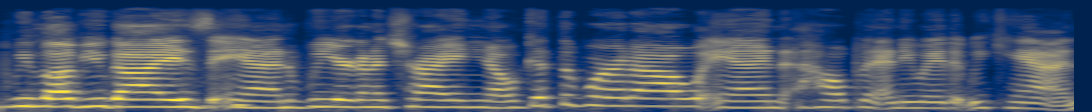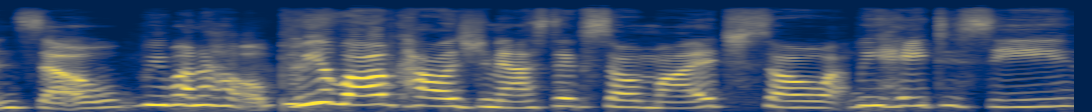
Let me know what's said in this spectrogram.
we love you guys and we are going to try and you know get the word out and help in any way that we can so we want to help we love college gymnastics so much so we hate to see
